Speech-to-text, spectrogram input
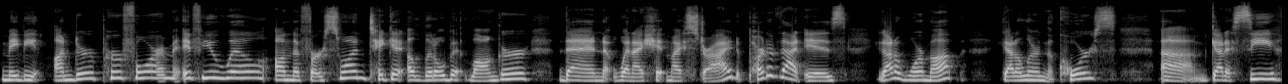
maybe underperform, if you will, on the first one, take it a little bit longer than when I hit my stride. Part of that is you got to warm up, you got to learn the course, um, got to see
